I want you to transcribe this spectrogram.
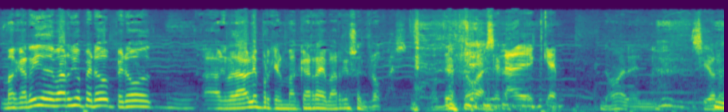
macarrilla de barrio, pero, pero mm, agradable porque el macarra de barrio es el drogas. No de drogas, el de que ¿no? El- el- ¿Sí o no?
